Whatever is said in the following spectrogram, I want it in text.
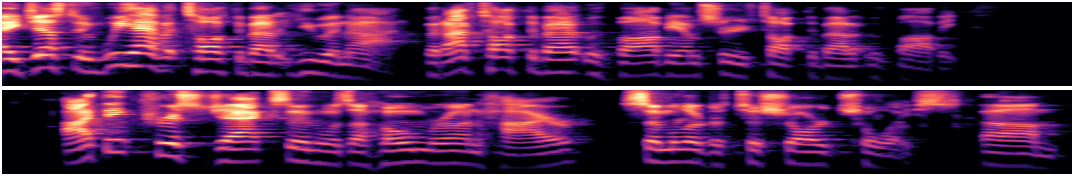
Hey, Justin, we haven't talked about it, you and I, but I've talked about it with Bobby. I'm sure you've talked about it with Bobby. I think Chris Jackson was a home run hire, similar to Tashard Choice. Um,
